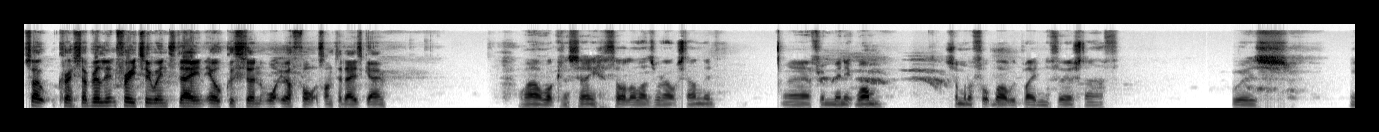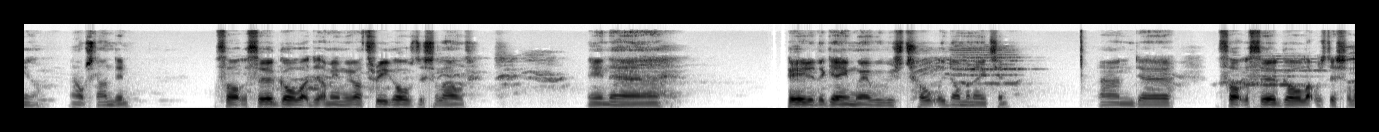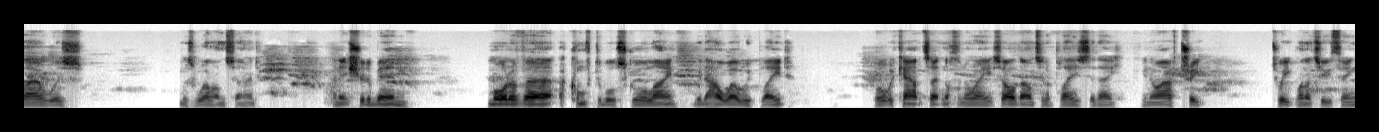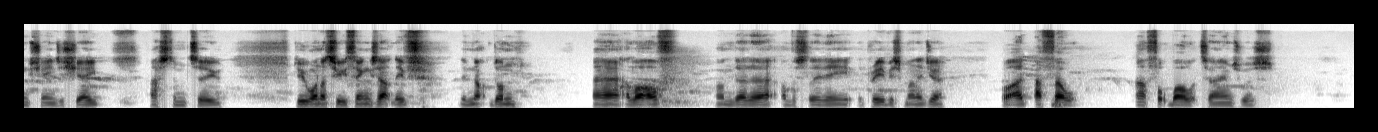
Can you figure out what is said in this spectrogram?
So, Chris, a brilliant 3 2 win today in Ilkeston. What are your thoughts on today's game? Well, what can I say? I thought the lads were outstanding uh, from minute one. Some of the football we played in the first half was, you know, outstanding. I thought the third goal, I mean, we've had three goals disallowed in a period of the game where we was totally dominating. And uh, I thought the third goal that was disallowed was was well onside. And it should have been more of a, a comfortable scoreline with how well we played. But we can't take nothing away. It's all down to the players today. You know, I've treat, tweaked one or two things, changed the shape, asked them to do one or two things that they've they've not done uh, a lot of under obviously the, the previous manager. But I, I, felt our football at times was,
